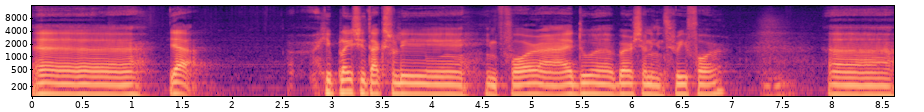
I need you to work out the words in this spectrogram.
Uh, yeah, he plays it actually in four. I do a version in three four. Uh,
